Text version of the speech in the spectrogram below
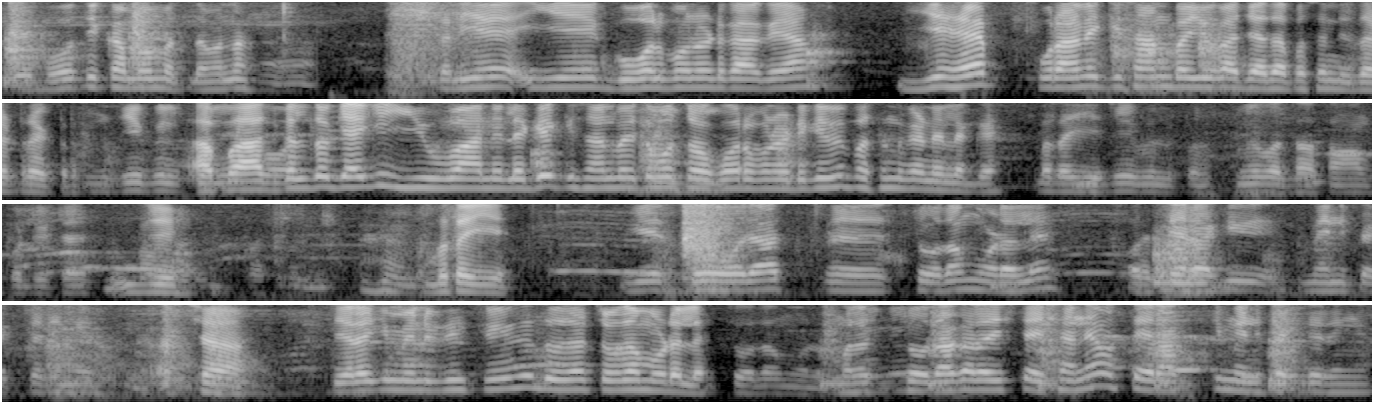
ये बहुत ही कम है मतलब है ना? हाँ, चलिए ये गोल बोनेट का आ गया। ये है पुराने किसान भाइयों का ज़्यादा पसंदीदा ट्रैक्टर। जी बिल्कुल। अब आजकल तो क्या है कि युवा आने लगे किसान भाई तो वो चौकोर बोनेट के भी पसंद करने लग गए। बताइए। जी बिल्कुल। मैं बताता हूँ आपको डिटेल। जी। बताइए। ये 2014 मॉडल है और तेरह की मैन्युफैक्चरिंग है अच्छा। तेरह की मैन्युफैक्चरिंग है दो हज़ार चौदह मॉडल है। चौदह मॉडल मतलब चौदह का रजिस्ट्रेशन है और तेरह की मैन्युफैक्चरिंग है।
